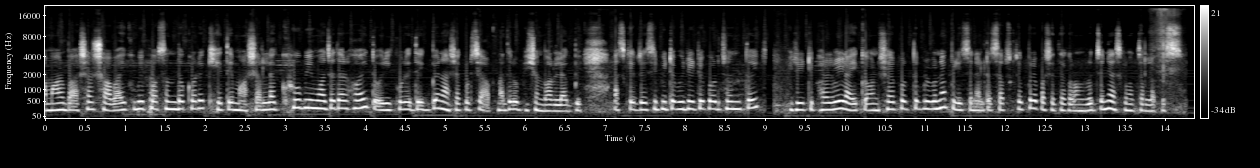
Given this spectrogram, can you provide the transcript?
আমার বাসার সবাই খুবই পছন্দ করে, খেতে মাসাল্লা খুবই মজাদার হয়। তৈরি করে দেখবেন, আশা করছি আপনাদেরও ভীষণ ভালো লাগবে। আজকের রেসিপিটা ভিডিওটি পর্যন্তই। ভিডিওটি ভালো লাগলে লাইক কমেন্ট শেয়ার করতে ভুলবেন না। প্লিজ চ্যানেলটা সাবস্ক্রাইব করে পাশে থাকার অনুরোধ জানিয়ে আজকের মতো আল্লাহ হাফিজ।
